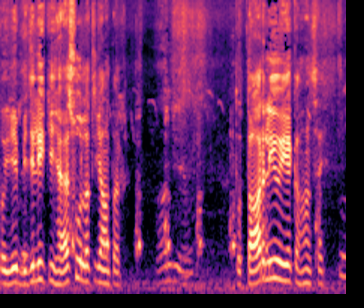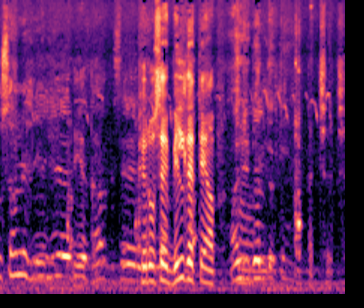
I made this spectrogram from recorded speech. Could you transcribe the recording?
तो ये बिजली की है सहूलत यहाँ पर? हाँ जी हाँ तो तार ली हुई है कहाँ से? घर से फिर उसे बिल देते हैं आप? हाँ जी बिल देते हैं। अच्छा अच्छा।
